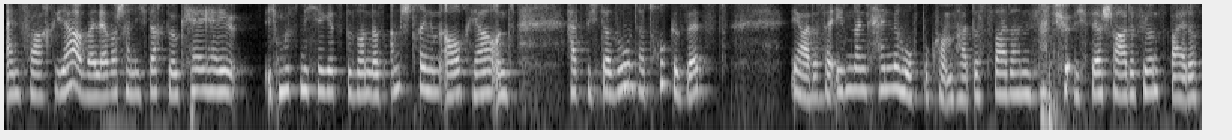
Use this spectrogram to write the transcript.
einfach, ja, weil er wahrscheinlich dachte, okay, hey, ich muss mich hier jetzt besonders anstrengen auch, ja, und hat sich da so unter Druck gesetzt, ja, dass er eben dann keinen mehr hochbekommen hat. Das war dann natürlich sehr schade für uns beide.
